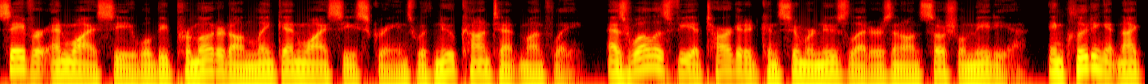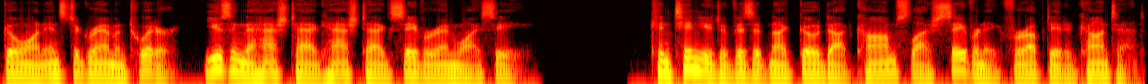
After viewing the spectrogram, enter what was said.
Savor NYC will be promoted on Link NYC screens with new content monthly, as well as via targeted consumer newsletters and on social media, including at NYCgo on Instagram and Twitter, using the hashtag hashtag SavorNYC. Continue to visit nycgo.com slash for updated content.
